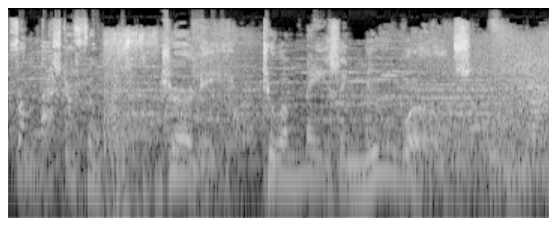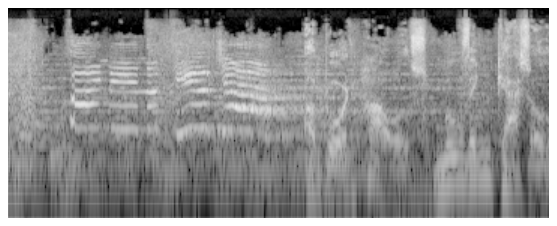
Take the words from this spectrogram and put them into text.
From Master Films, Journey to amazing new worlds. Find me in the future! Aboard Howl's Moving Castle.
